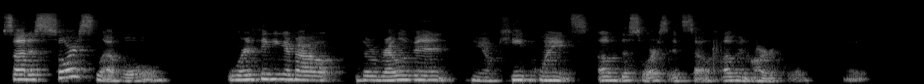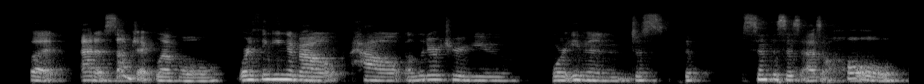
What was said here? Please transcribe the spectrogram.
so at a source level, we're thinking about the relevant you know, key points of the source itself of an article. But at a subject level, we're thinking about how a literature review or even just the synthesis as a whole,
